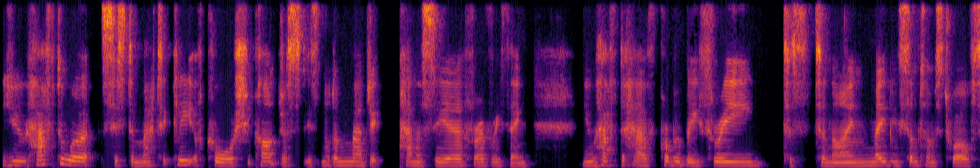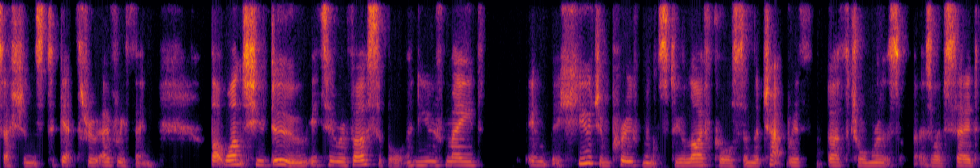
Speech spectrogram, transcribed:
you have to work systematically, of course. You can't just, it's not a magic panacea for everything. You have to have probably three to, to nine, maybe sometimes 12 sessions to get through everything. But once you do, it's irreversible and you've made huge improvements to your life course. And the chap with birth trauma, as, as I've said,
